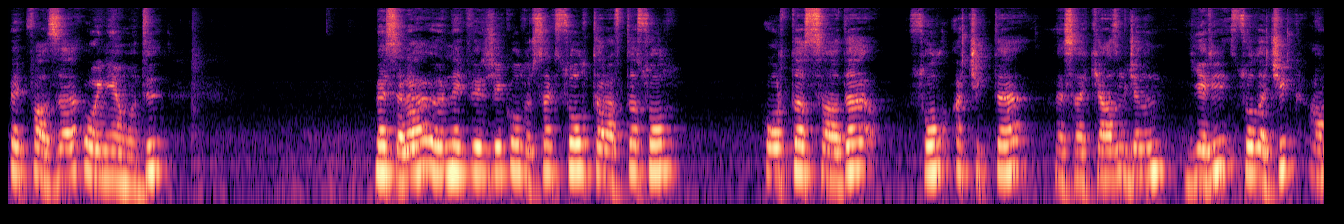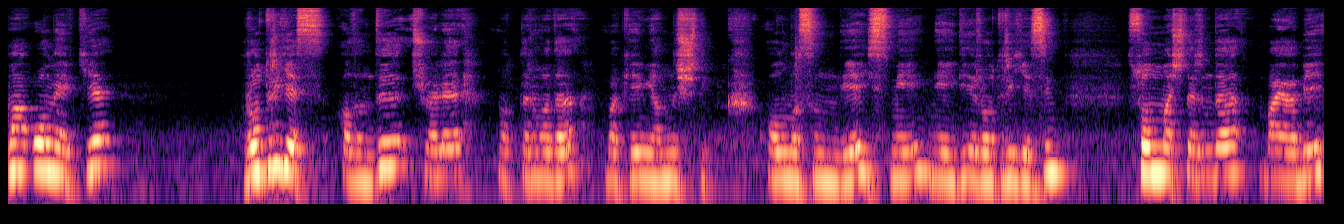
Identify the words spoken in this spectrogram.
Pek fazla oynayamadı. Mesela örnek verecek olursak sol tarafta sol orta sahada sol açıkta mesela Kazımcan'ın yeri sol açık ama o mevkiye Rodriguez alındı. Şöyle notlarıma da bakayım yanlışlık olmasın diye ismi neydi Rodriguez'in son maçlarında bayağı bir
